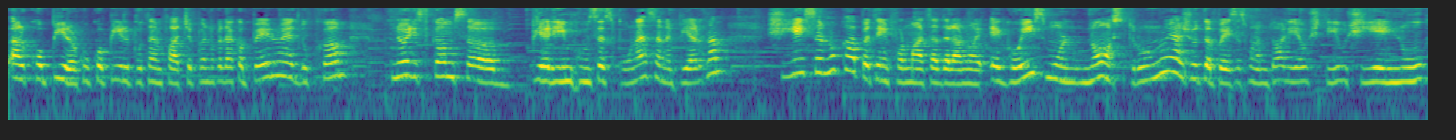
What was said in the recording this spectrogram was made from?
al copiilor, cu copiii îl putem face, pentru că dacă pe ei nu educăm, noi riscăm să pierim, cum se spune, să ne pierdem și ei să nu capete informația de la noi. Egoismul nostru nu îi ajută pe ei să spunem doar eu știu și ei nu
